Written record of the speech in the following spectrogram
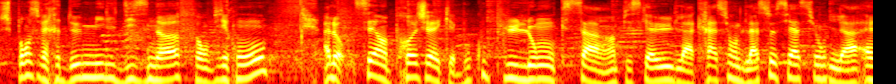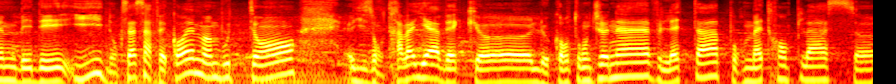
je pense vers 2019 environ. Alors c'est un projet qui est beaucoup plus long que ça, hein, puisqu'il y a eu la création de l'association, la MBDI, donc ça ça fait quand même un bout de temps. Ils ont travaillé avec euh, le canton de Genève, l'État, pour mettre en place euh,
